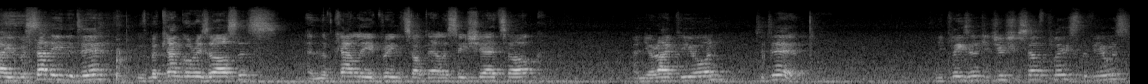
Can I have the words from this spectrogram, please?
Right, we're sat here today with Mkango Resources and they've kindly agreed to talk to LSE Share Talk and your IPO today. Can you please introduce yourself please to the viewers?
